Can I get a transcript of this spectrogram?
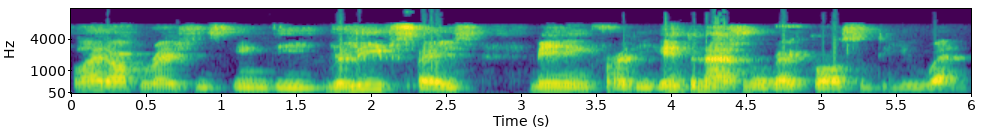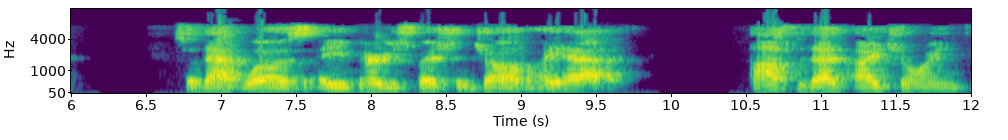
flight operations in the relief space, meaning for the International Red Cross and the UN. So that was a very special job I had. After that, I joined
